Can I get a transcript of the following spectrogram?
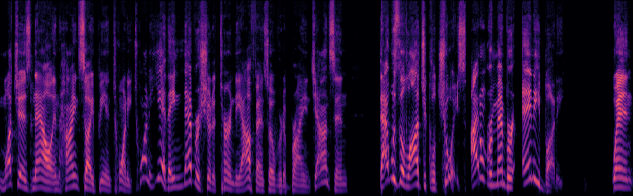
much as now in hindsight being 2020, yeah, they never should have turned the offense over to Brian Johnson. That was the logical choice. I don't remember anybody when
